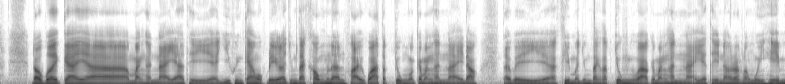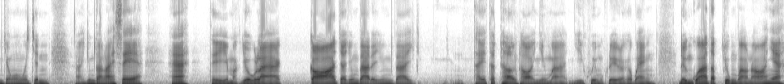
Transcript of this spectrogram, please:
đối với cái à, màn hình này á, thì Di khuyến cáo một điều là chúng ta không nên phải quá tập trung vào cái màn hình này đâu. Tại vì à, khi mà chúng ta tập trung vào cái màn hình này á, thì nó rất là nguy hiểm trong quá trình chúng ta lái xe ha. Thì mặc dù là có cho chúng ta để chúng ta thấy thích hơn thôi, nhưng mà Di khuyên một điều là các bạn, đừng quá tập trung vào nó nha.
